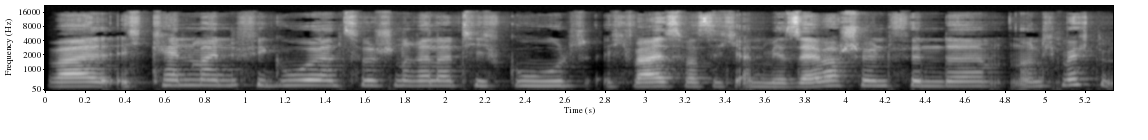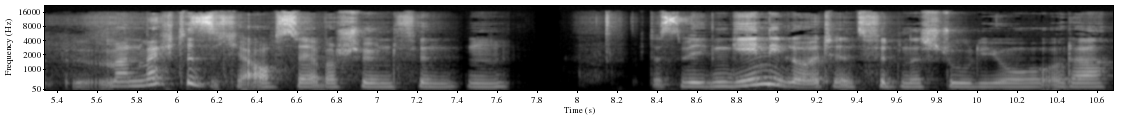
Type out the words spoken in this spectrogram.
Weil ich kenne meine Figur inzwischen relativ gut. Ich weiß, was ich an mir selber schön finde. Und ich möchte, man möchte sich ja auch selber schön finden. Deswegen gehen die Leute ins Fitnessstudio oder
